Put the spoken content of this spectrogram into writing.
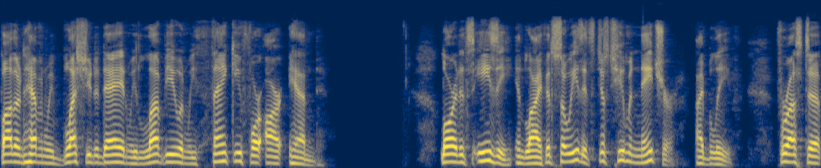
Father in heaven, we bless you today and we love you and we thank you for our end. Lord, it's easy in life. It's so easy. It's just human nature, I believe, for us to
